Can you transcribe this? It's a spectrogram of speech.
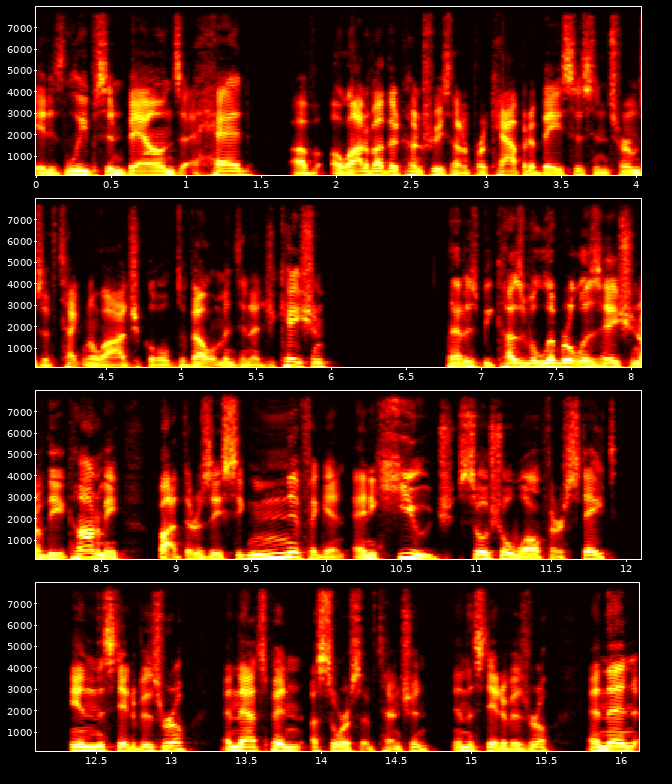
It is leaps and bounds ahead of a lot of other countries on a per capita basis in terms of technological development and education. That is because of a liberalization of the economy, but there's a significant and huge social welfare state in the state of Israel, and that's been a source of tension in the state of Israel. And then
